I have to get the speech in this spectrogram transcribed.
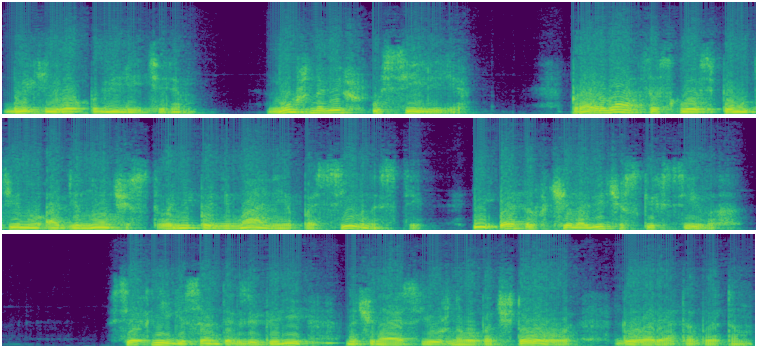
быть его повелителем. Нужно лишь усилие прорваться сквозь паутину одиночества, непонимания, пассивности, и это в человеческих силах. Все книги Сент-Экзюпери, начиная с Южного почтового, говорят об этом.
